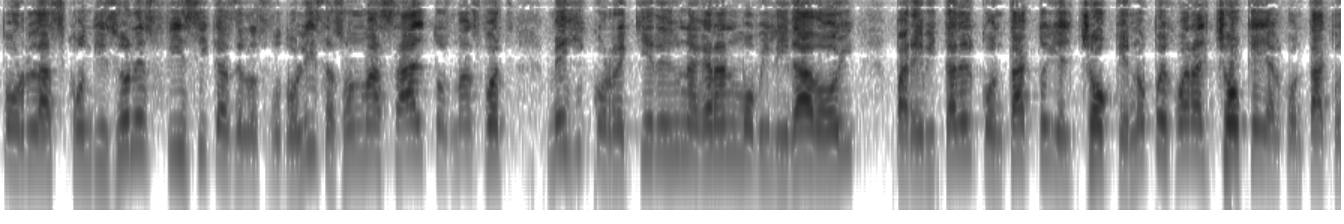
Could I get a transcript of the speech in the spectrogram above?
por las condiciones físicas de los futbolistas. Son más altos, más fuertes. México requiere de una gran movilidad hoy para evitar el contacto y el choque. No puede jugar al choque y al contacto.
